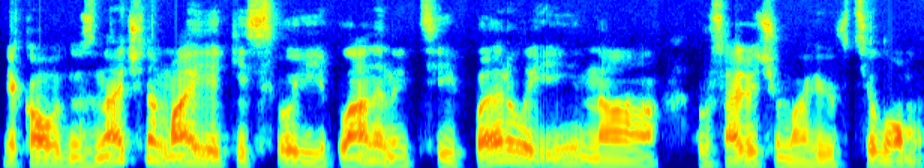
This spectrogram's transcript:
яка однозначно має якісь свої плани на ці перли і на русалючу магію в цілому.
